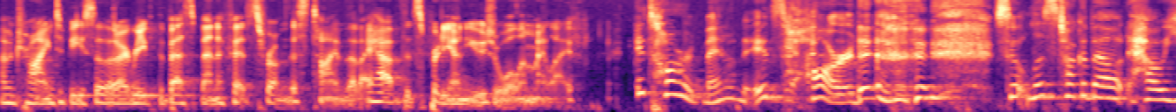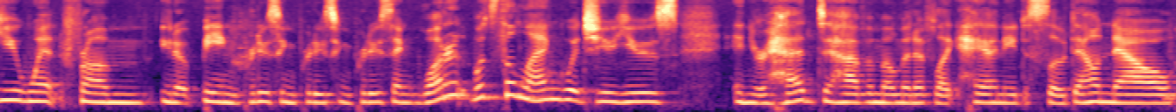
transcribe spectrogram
I'm trying to be so that I reap the best benefits from this time that I have that's pretty unusual in my life. It's hard, man. It's hard. so let's talk about how you went from, you know, being producing, producing, producing. What are what's the language you use in your head to have a moment of like, hey, I need to slow down now.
